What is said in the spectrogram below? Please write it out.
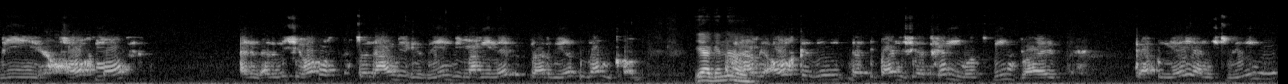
wie Hawkmoth, also, also nicht wie Hawkmoth, sondern da haben wir gesehen, wie Marinette und Adrian zusammenkommen. Ja, Und dann genau. haben wir auch gesehen, dass die beiden sich wieder trennen mussten, weil Gabriel ja nicht will,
